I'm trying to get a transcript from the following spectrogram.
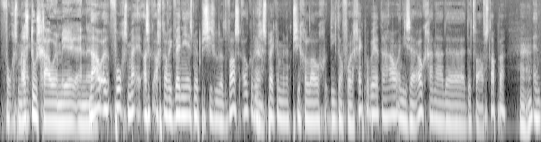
volgens mij. Als toeschouwer meer. En, eh, Nou, eh, volgens mij, als ik achteraf, ik weet niet eens meer precies hoe dat was. Ook alweer Ja. gesprekken met een psycholoog die ik dan voor de gek probeerde te houden. En die zei ook, ga naar de, de 12 stappen. mhm. En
